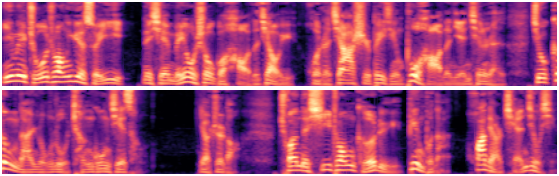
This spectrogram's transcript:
因为着装越随意，那些没有受过好的教育或者家世背景不好的年轻人就更难融入成功阶层。要知道，穿的西装革履并不难，花点钱就行。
